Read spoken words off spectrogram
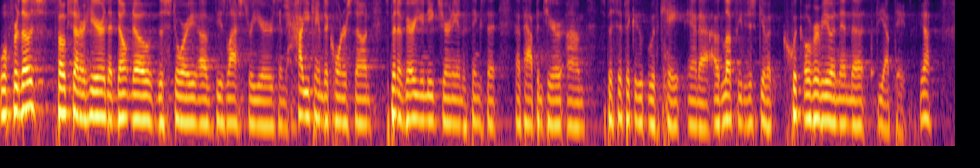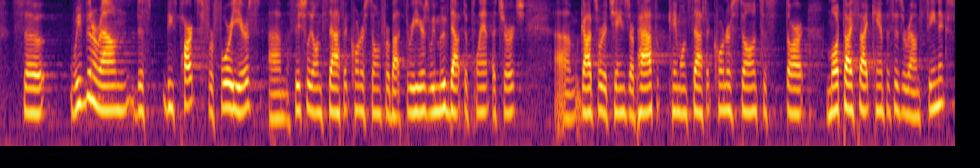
Well, for those folks that are here that don't know the story of these last three years and how you came to Cornerstone, it's been a very unique journey and the things that have happened here, um, specifically with Kate. And uh, I would love for you to just give a quick overview and then the, the update. Yeah. So we've been around this, these parts for four years, um, officially on staff at Cornerstone for about three years. We moved out to plant a church. Um, God sort of changed our path, came on staff at Cornerstone to start multi site campuses around Phoenix.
